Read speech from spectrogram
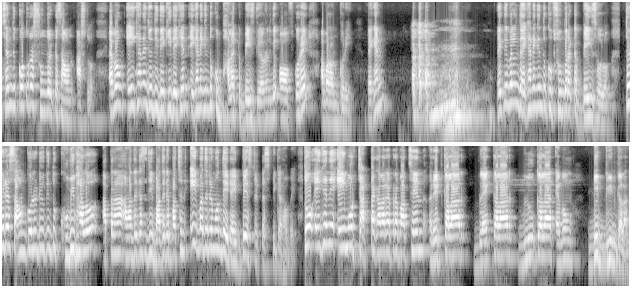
পাচ্ছেন যে কতটা সুন্দর একটা সাউন্ড আসলো। এবং এইখানে যদি দেখি, দেখেন, এখানে কিন্তু খুব ভালো একটা বেস দিবে। আমরা যদি অফ করে আবার অন করি। দেখেন। দেখতে পেলেন তো? এখানে কিন্তু খুব সুন্দর একটা বেস হলো। তো এটা সাউন্ড কোয়ালিটিও কিন্তু খুবই ভালো। আপনারা আমাদের কাছে যে বাজেটে পাচ্ছেন, এই বাজেটের মধ্যে এটাই বেস্ট একটা স্পিকার হবে। তো এখানে এই মোট চারটা কালারে আপনারা পাচ্ছেন। Red colour black colour blue colour এবং ডিপ গ্রিন কালার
